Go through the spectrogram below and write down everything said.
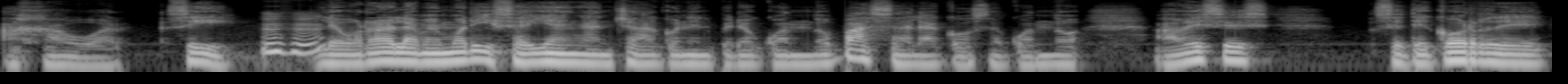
a Howard. Sí, le borraron la memoria y seguía enganchada con él. Pero cuando pasa la cosa, cuando a veces se te corre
